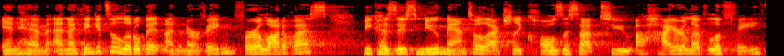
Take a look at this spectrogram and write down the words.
in him. And I think it's a little bit unnerving for a lot of us because this new mantle actually calls us up to a higher level of faith.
